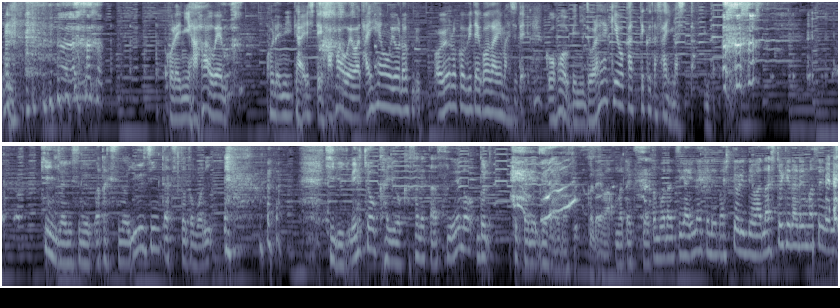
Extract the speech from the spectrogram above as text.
な。ね これに母上もこれに対して母上は大変お喜びお喜びでございましてご褒美にどら焼きを買ってくださいました。みたいな近所に住む私の友人たちと共に 日々勉強会を重ねた末のどれ結果でございます。これは私の友達がいなければ一人では成し遂げられませんでした。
